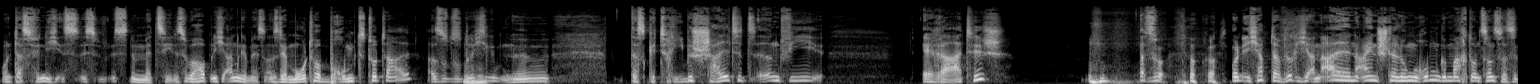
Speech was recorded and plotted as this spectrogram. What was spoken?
Und das finde ich, ist, ist, ist einem Mercedes überhaupt nicht angemessen. Also der Motor brummt total, also so richtig, nö. Das Getriebe schaltet irgendwie erratisch. Also, Oh und ich habe da wirklich an allen Einstellungen rumgemacht und sonst was.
